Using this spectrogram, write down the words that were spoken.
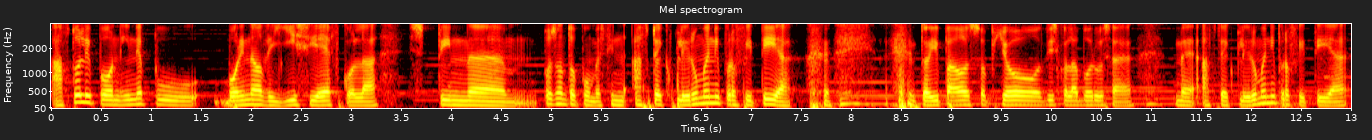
Αυτό λοιπόν είναι που μπορεί να οδηγήσει εύκολα στην, ε, πώς να το πούμε, στην αυτοεκπληρούμενη προφητεία. το είπα όσο πιο δύσκολα μπορούσα. Ε. Ναι, αυτοεκπληρούμενη προφητεία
